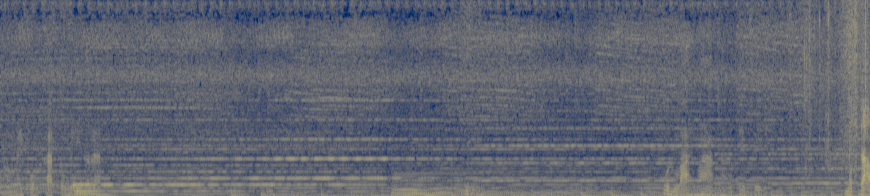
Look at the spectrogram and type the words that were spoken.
เอาไม่โฟกัสตรงนี้ก็แล้วนี่วุ่นวายมากนะครับเอฟซีมดดำ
